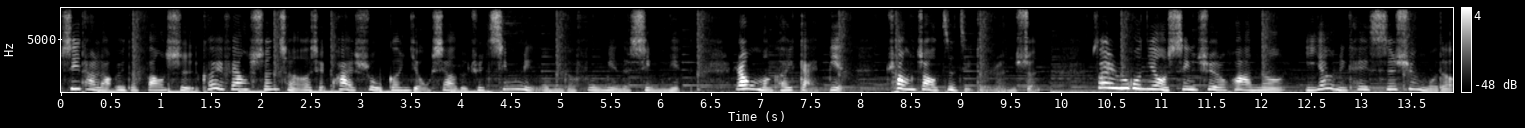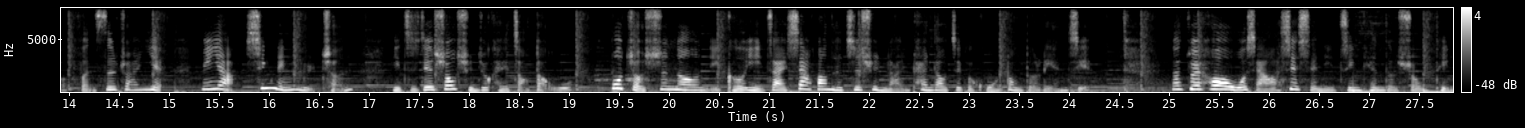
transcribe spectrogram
西塔疗愈的方式，可以非常深沉而且快速跟有效的去清理我们的负面的信念，让我们可以改变，创造自己的人生。所以，如果你有兴趣的话呢，一样你可以私信我的粉丝专业米娅心灵旅程，你直接搜寻就可以找到我，或者是呢，你可以在下方的资讯栏看到这个活动的连接。那最后，我想要谢谢你今天的收听，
